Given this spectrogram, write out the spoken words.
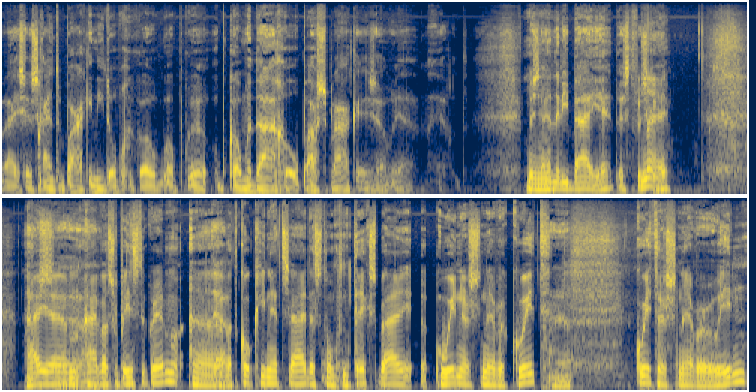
Hij is- schijnt een paar keer niet opgekomen op, eh, op komende dagen, op afspraken en zo. Ja, nou ja, goed. We zijn er niet bij, hè? Dat is het verschil. Nee. Hij, Dus, ehm, eh, hij was op Instagram. eh, ja. Wat Kokkie net zei, daar stond een tekst bij. Winners never quit. Quitters never win.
